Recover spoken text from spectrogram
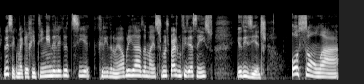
Eu nem sei como é que a Ritinha ainda lhe agradecia. Que querida, não é? Obrigada, mãe. Se os meus pais me fizessem isso, eu dizia-lhes: ouçam lá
